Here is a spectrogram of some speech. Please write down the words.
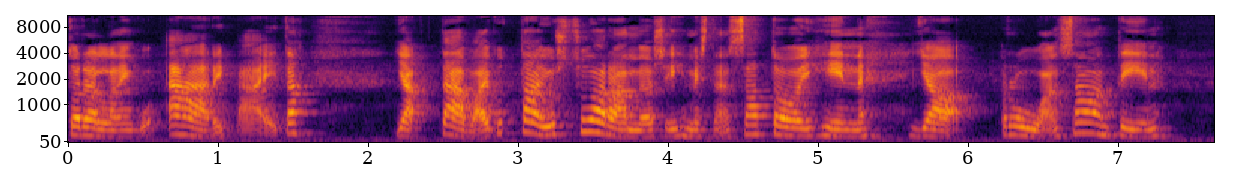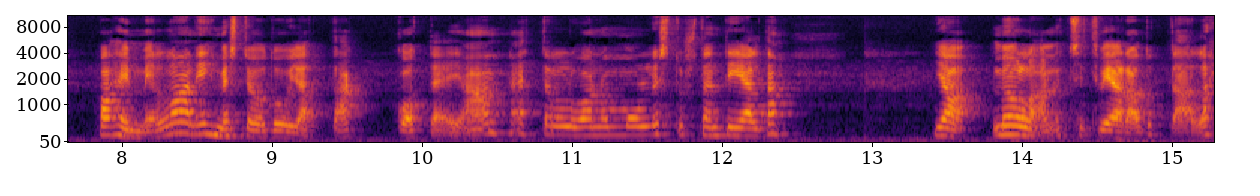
todella niin kuin ääripäitä. Ja tämä vaikuttaa just suoraan myös ihmisten satoihin ja ruoan saantiin. Pahimmillaan ihmiset joutuu jättää kotejaan, että luonnon mullistusten tieltä. Ja me ollaan nyt sitten vierailtu täällä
